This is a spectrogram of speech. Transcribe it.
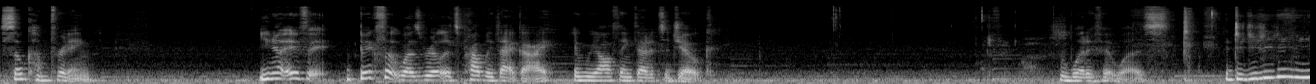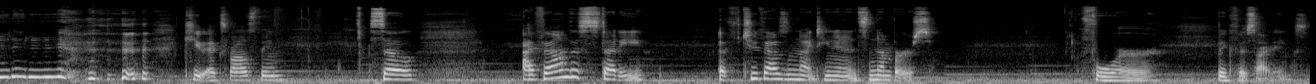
so comforting. You know, if Bigfoot was real, it's probably that guy, and we all think that it's a joke. what if it was? What if it was? Cute X Files theme. So, I found this study of 2019 and its numbers for Bigfoot sightings.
